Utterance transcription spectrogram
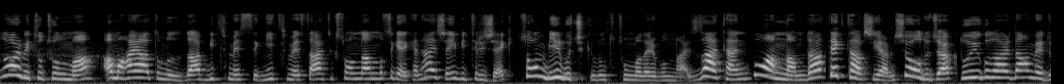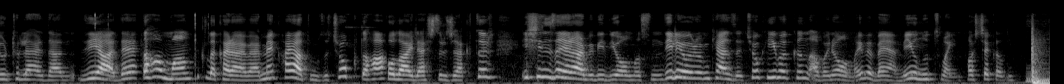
zor bir tutulma ama hayatımızda bitmesi, gitmesi, artık sonlanması gereken her şeyi bitirecek. Son bir buçuk yılın tutulmaları bunlar. Zaten bu anlamda tek tavsiyem şu olacak. Duygulardan ve dürtülerden ziyade daha mantıkla karar vermek hayatımızı çok daha kolaylaştıracaktır. İşinize yarar bir video olmasını diliyorum. Kendinize çok iyi bakın. Abone olmayı ve beğenmeyi unutmayın. Hoşçakalın.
